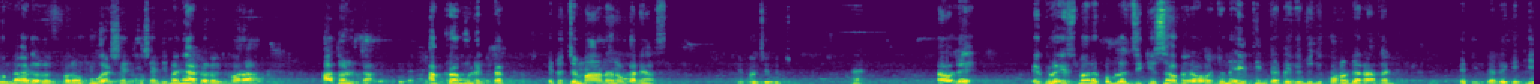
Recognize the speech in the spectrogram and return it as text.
তোমরা আদালত করো হুয়া সেটি। সেটি মানে আদালত করা। আদলটা আক্রাবুল একটা। এটা হচ্ছে মানান ওখানে আছে। কি বলছি বুঝছ? হ্যাঁ। তাহলে এগুলো ইসমানে কবলা জিজ্ঞেস হবে হওয়ার জন্য এই তিনটা থেকে যদি কোনোটা না থাকে, এই তিনটা থেকে কি?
